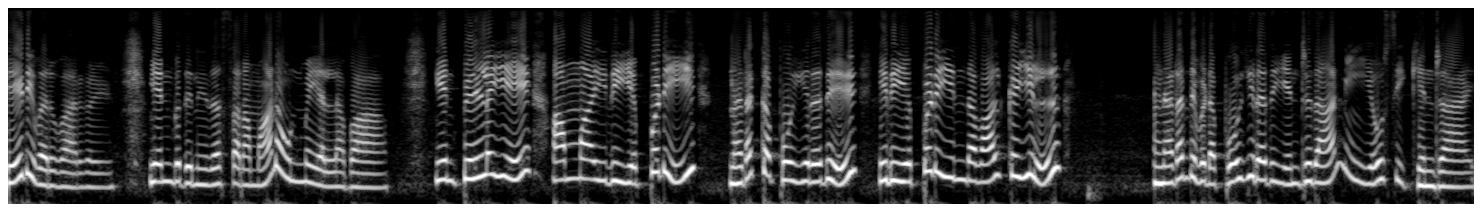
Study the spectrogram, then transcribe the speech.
தேடி வருவார்கள். என்பது நிதர்சனமான உண்மை அல்லவா? என் பிள்ளையே அம்மா இது எப்படி நடக்கப் போகிறது? இது எப்படி இந்த வாழ்க்கையில் நடந்துவிடப் போகிறது என்றுதான் நீ யோசிக்கின்றாய்.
